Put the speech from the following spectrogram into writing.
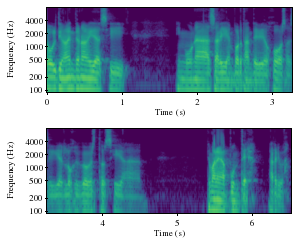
últimamente no ha habido así ninguna salida importante de videojuegos, así que es lógico que estos sigan de manera puntera, arriba.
